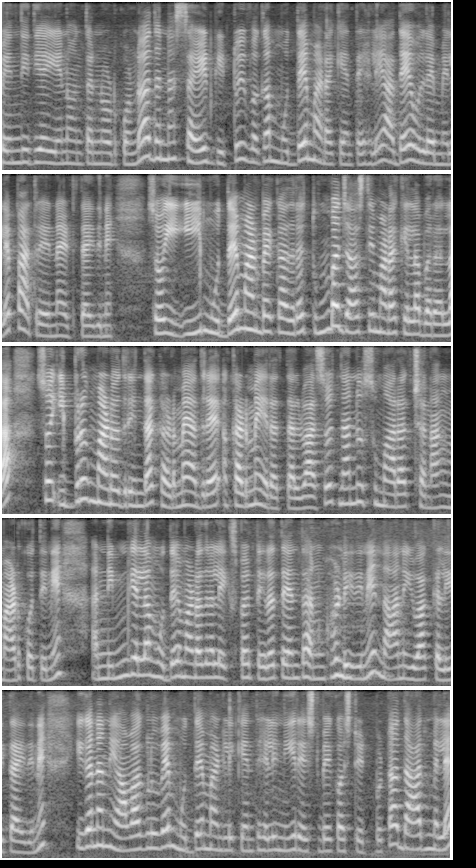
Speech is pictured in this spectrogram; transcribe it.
ಬೆಂದಿದೆಯಾ ಏನು ಅಂತ ನೋಡಿಕೊಂಡು ಅದನ್ನು ಸೈಡ್ಗಿಟ್ಟು ಇವಾಗ ಮುದ್ದೆ ಮಾಡೋಕ್ಕೆ ಅಂತ ಹೇಳಿ ಅದೇ ಒಲೆ ಮೇಲೆ ಪಾತ್ರೆಯನ್ನು ಇಡ್ತಾ ಇದ್ದೀನಿ. ಸೊ ಈ ಮುದ್ದೆ ಮಾಡಬೇಕಾದ್ರೆ ತುಂಬ ಜಾಸ್ತಿ ಮಾಡೋಕ್ಕೆಲ್ಲ ಬರಲ್ಲ. ಸೊ ಇಬ್ರಿಗೆ ಮಾಡೋದ್ರಿಂದ ಕಡಿಮೆ ಆದರೆ, ಕಡಿಮೆ ಇರುತ್ತಲ್ವಾ? ಸೊ ನಾನು ಸುಮಾರಾಗಿ ಚೆನ್ನಾಗಿ ಮಾಡ್ಕೋತೀನಿ. ನಿಮಗೆಲ್ಲ ಮುದ್ದೆ ಮಾಡೋದ್ರಲ್ಲಿ ಎಕ್ಸ್ಪರ್ಟ್ ಇರುತ್ತೆ ಅಂತ ಅನ್ಕೊಂಡು ಅಂದ್ಕೊಂಡಿದ್ದೀನಿ ನಾನು ಇವಾಗ ಕಲಿತಾ ಇದ್ದೀನಿ. ಈಗ ನಾನು ಯಾವಾಗಲೂ ಮುದ್ದೆ ಮಾಡಲಿಕ್ಕೆ ಅಂತ ಹೇಳಿ ನೀರು ಎಷ್ಟು ಬೇಕೋ ಅಷ್ಟು ಇಟ್ಬಿಟ್ಟು ಅದಾದಮೇಲೆ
